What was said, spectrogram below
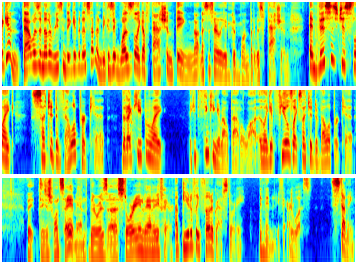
again, that was another reason to give it a seven because it was like a fashion thing, not necessarily a good one, but it was fashion. And this is just like such a developer kit that I keep like I keep thinking about that a lot. Like it feels like such a developer kit. They, they just won't say it, man. There was a story in Vanity Fair, A beautifully photographed story in Vanity Fair. It was. Stunning.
